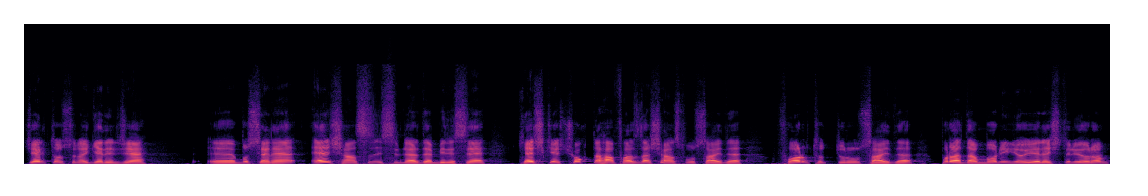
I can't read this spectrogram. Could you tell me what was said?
Cenk Tosun'a gelince e, bu sene en şanssız isimlerden birisi. Keşke çok daha fazla şans bulsaydı. Form tutturulsaydı. Burada Mourinho'yu eleştiriyorum.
